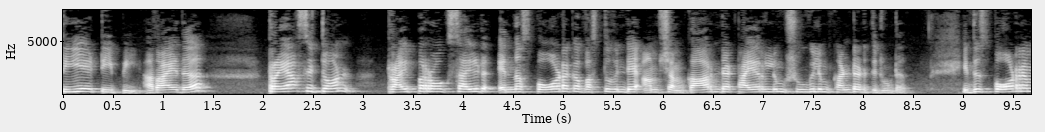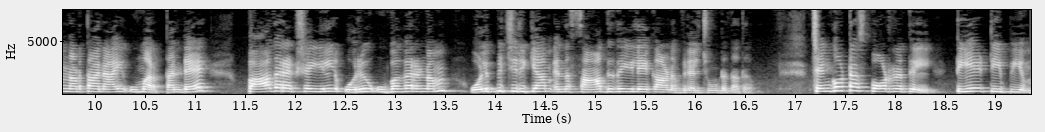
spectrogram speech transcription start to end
ടി എ ടി പി അതായത് ട്രയാസിറ്റോൺ ട്രൈപ്പറോക്സൈഡ് എന്ന സ്ഫോടക വസ്തുവിന്റെ അംശം കാറിന്റെ ടയറിലും ഷൂവിലും കണ്ടെടുത്തിട്ടുണ്ട്. ഇത് സ്ഫോടനം നടത്താനായി ഉമർ തന്റെ പാദരക്ഷയിൽ ഒരു ഉപകരണം ഒളിപ്പിച്ചിരിക്കാം എന്ന സാധ്യതയിലേക്കാണ് വിരൽ ചൂണ്ടുന്നത്. ചെങ്കോട്ട സ്ഫോടനത്തിൽ ടി എ ടി പിയും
